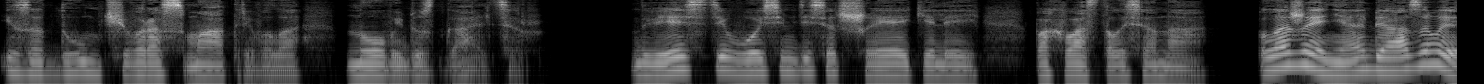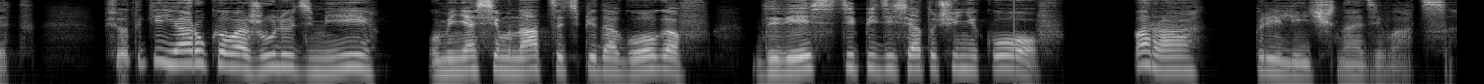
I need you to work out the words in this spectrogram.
и задумчиво рассматривала новый бюстгальтер. «Двести восемьдесят шекелей», — похвасталась она. «Положение обязывает. Все-таки я руковожу людьми. У меня семнадцать педагогов, двести пятьдесят учеников. Пора прилично одеваться».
